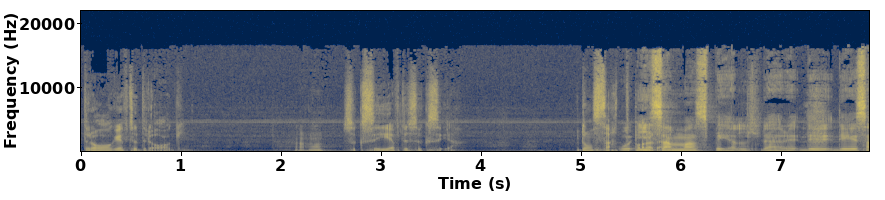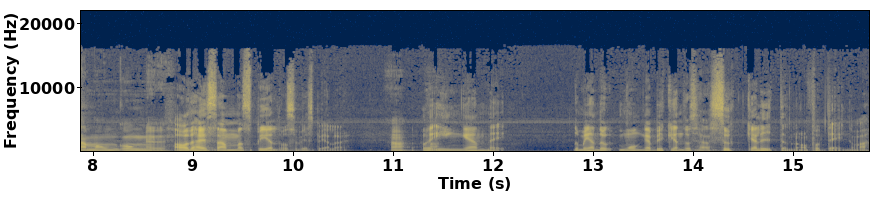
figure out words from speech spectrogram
Drag efter drag. Succé efter succé. De satt Och bara i där. samma spel, där, det, det är samma omgång nu? Ja, det här är samma spel då som vi spelar. Ja. Och ingen, de är ändå, många brukar ändå så här sucka lite när de får däng, va?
